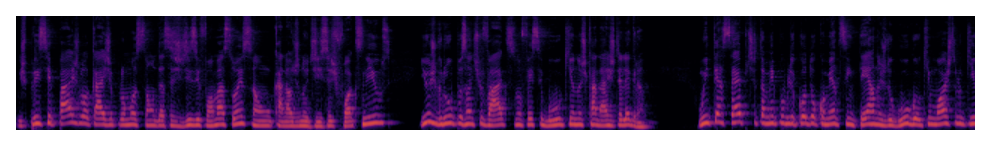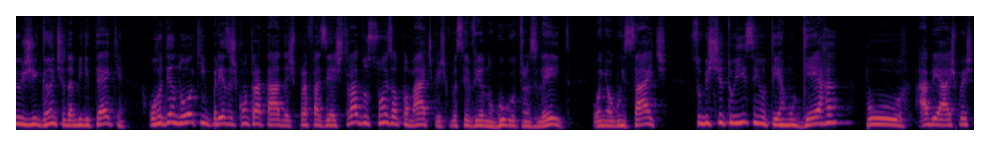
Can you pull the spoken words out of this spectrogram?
os principais locais de promoção dessas desinformações são o canal de notícias Fox News e os grupos anti-vax no Facebook e nos canais de Telegram. O Intercept também publicou documentos internos do Google que mostram que o gigante da Big Tech ordenou que empresas contratadas para fazer as traduções automáticas que você vê no Google Translate ou em algum site substituíssem o termo guerra por, abre aspas,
